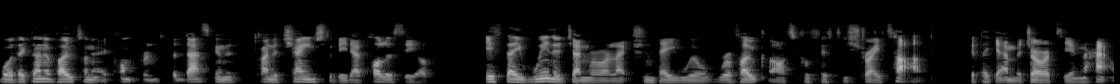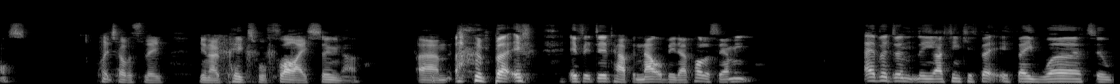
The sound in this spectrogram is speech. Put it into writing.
well, they're going to vote on it at conference, but that's going to kind of change to be their policy of if they win a general election, they will revoke Article 50 straight up if they get a majority in the House, which obviously, you know, pigs will fly sooner. Um, but if if it did happen, that would be their policy. I mean, evidently, I think if they if they were to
